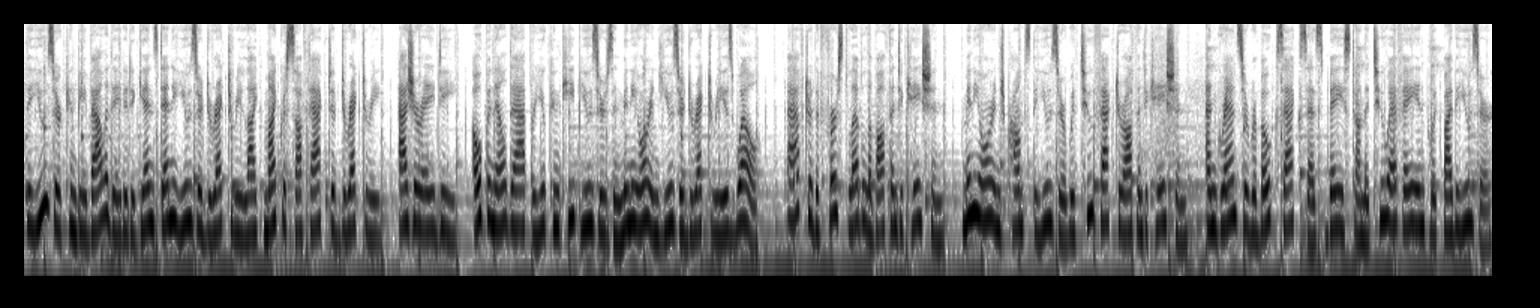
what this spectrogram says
The user can be validated against any user directory like Microsoft Active Directory, Azure AD, OpenLDAP or you can keep users in miniOrange user directory as well. After the first level of authentication, miniOrange prompts the user with two-factor authentication and grants or revokes access based on the 2FA input by the user.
